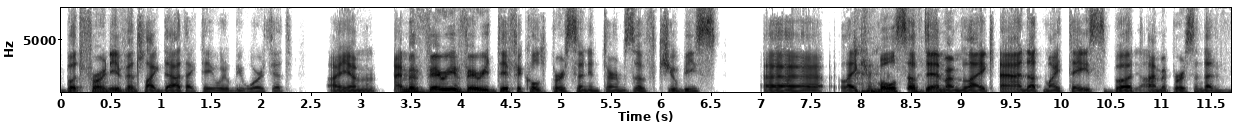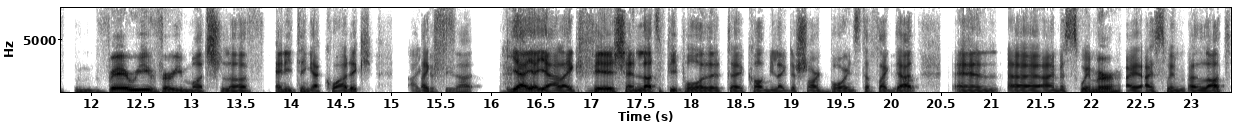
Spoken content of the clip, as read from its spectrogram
but for an event like that, I think it will be worth it. I am I'm a very very difficult person in terms of QBs. Uh, like most of them, I'm like ah, not my taste. But Yeah. I'm a person that very very much love anything aquatic I Like can see that. yeah yeah yeah like fish and lots of people that uh, call me like the shark boy and stuff like Yeah. that and uh, i'm a swimmer I, I swim a lot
